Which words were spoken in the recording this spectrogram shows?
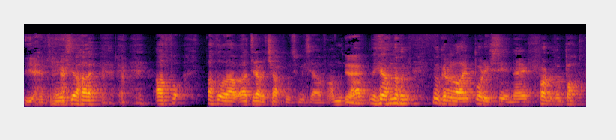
Yeah. licking his eye. I thought I thought that I did have a chuckle to myself. I'm, Yeah. I, am not not gonna lie. Body's sitting there in front of a bowl,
